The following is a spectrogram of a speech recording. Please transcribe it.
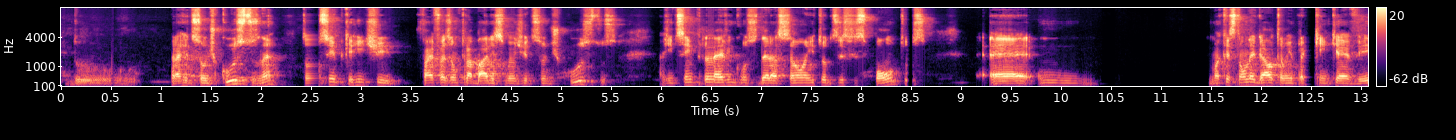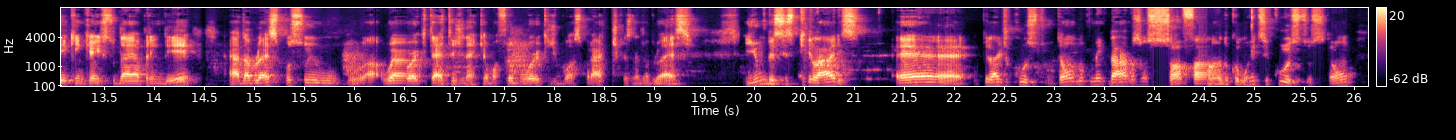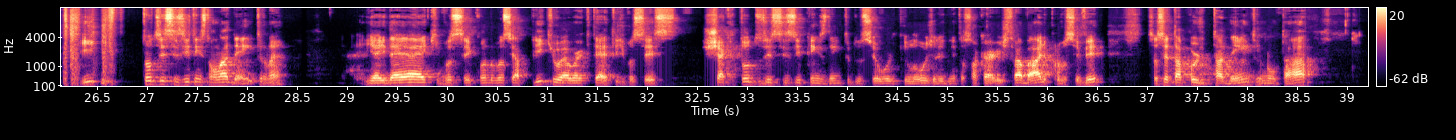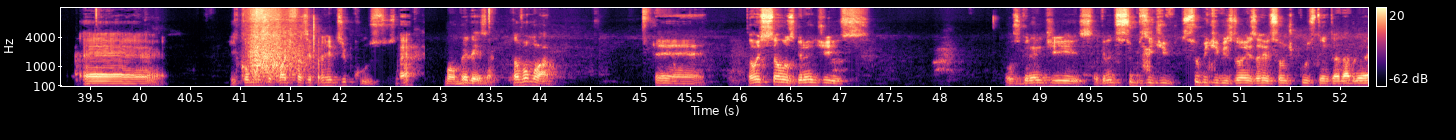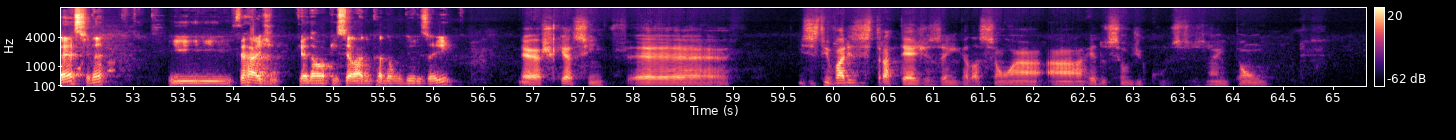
do para redução de custos, né? Então, sempre que a gente vai fazer um trabalho em cima de redução de custos, a gente sempre leva em consideração aí todos esses pontos. É, um, uma questão legal também para quem quer ver, quem quer estudar e aprender, a AWS possui um, o Web Architected, né, que é uma framework de boas práticas na AWS, e um desses pilares é o pilar de custo. Então, o documento da Amazon só falando como reduzir custos. Então, e todos esses itens estão lá dentro, né? E a ideia é que você, quando você aplique o Web Architected, você cheque todos esses itens dentro do seu workload, ali dentro da sua carga de trabalho, para você ver se você está tá dentro, não está. É, e como você pode fazer para reduzir custos, né? Bom, beleza. Então vamos lá. É, então esses são os grandes os grandes as grandes subdivisões da redução de custos dentro da AWS, né? E Ferragem, quer dar uma pincelada em cada um deles aí? É, acho que é assim. É... Existem várias estratégias em relação à, à redução de custos, né? Então,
